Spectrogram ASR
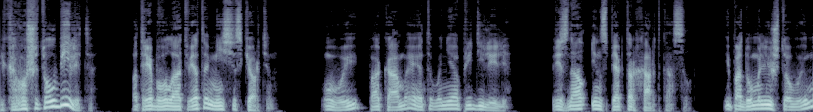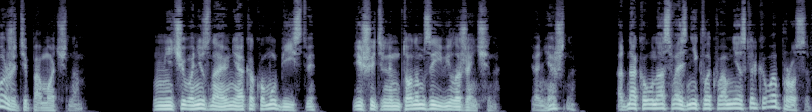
«И кого ж это убили-то?» — потребовала ответа миссис Кертин. «Увы, пока мы этого не определили», — признал инспектор Харткасл. и подумали, что вы можете помочь нам. «Ничего не знаю ни о каком убийстве», — решительным тоном заявила женщина. «Конечно. Однако у нас возникло к вам несколько вопросов.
